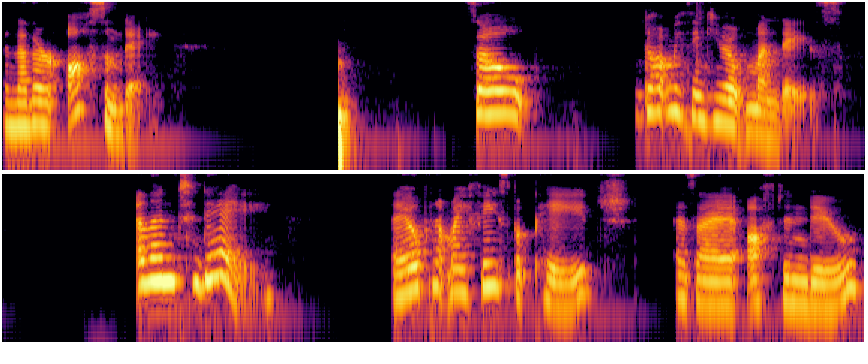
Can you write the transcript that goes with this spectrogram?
another awesome day. So, got me thinking about Mondays. And then today, I open up my Facebook page, as I often do,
